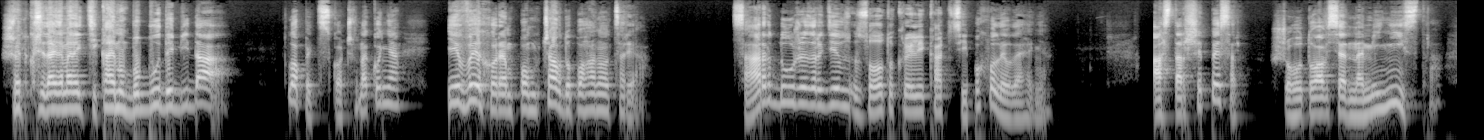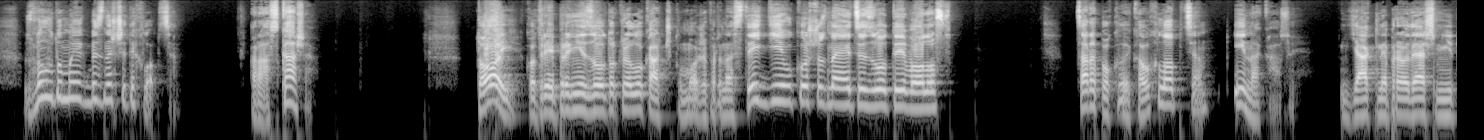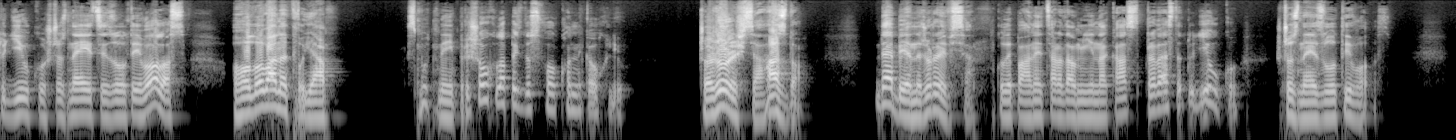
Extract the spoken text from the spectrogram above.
Швидко сідай на мене, тікаймо, бо буде біда. Хлопець скочив на коня і вихорем помчав до поганого царя. Цар дуже зрадів золотокрилій качці і похвалив легеня. А старший писар, що готувався на міністра, знову думає, як би знищити хлопця. Раз каже. Той, котрий приніс золотокрилу качку, може принести дівку, що знає цей золотий волос. Цар покликав хлопця і наказує. Як не приведеш мені ту дівку, що з цей золотий волос, голова не твоя. Смутний прийшов хлопець до свого конника у хлів. Чого журишся, газдо? Де б я не журився, коли поганий цар дав мені наказ привезти ту дівку, що з неї золотий волос.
